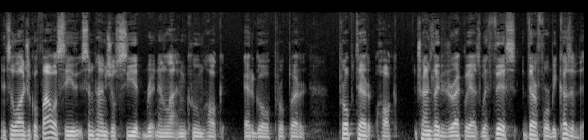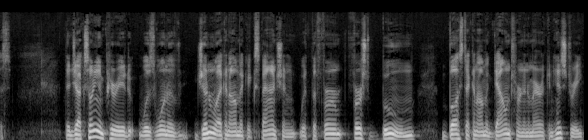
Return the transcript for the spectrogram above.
It's a logical fallacy. Sometimes you'll see it written in Latin cum hoc ergo proper, propter hoc, translated directly as with this, therefore because of this. The Jacksonian period was one of general economic expansion, with the firm, first boom bust economic downturn in American history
